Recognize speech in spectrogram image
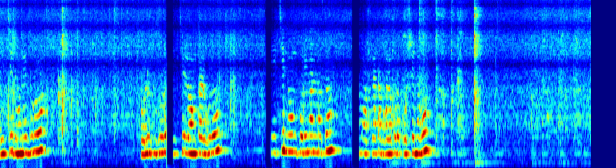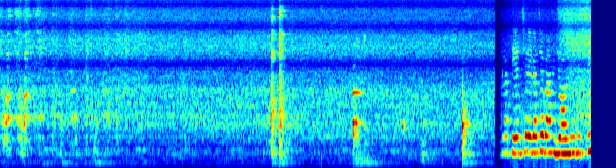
দিচ্ছি ধনে গুঁড়ো, হলুদ গুঁড়ো, দিচ্ছি লঙ্কার গুঁড়ো, দিচ্ছি নুন পরিমাণ মতো। মশলাটা ভালো করে কষে নেব। তেল ছেড়ে গেছে, এবার আমি জল দিয়ে দিচ্ছি।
